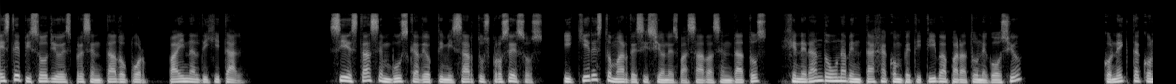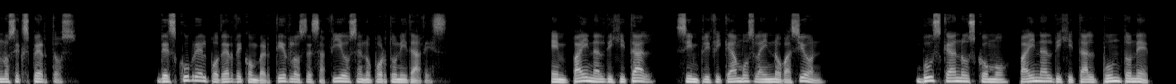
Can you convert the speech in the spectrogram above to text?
Este episodio es presentado por Painal Digital. Si estás en busca de optimizar tus procesos y quieres tomar decisiones basadas en datos, generando una ventaja competitiva para tu negocio, conecta con los expertos. Descubre el poder de convertir los desafíos en oportunidades. En Painal Digital, simplificamos la innovación. Búscanos como painaldigital.net.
